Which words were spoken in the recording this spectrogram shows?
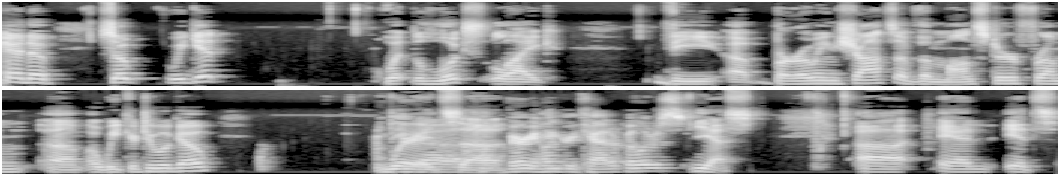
And uh, so we get what looks like the uh, burrowing shots of the monster from um, a week or two ago, where The, it's uh, very hungry caterpillars. yes, uh, and it's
